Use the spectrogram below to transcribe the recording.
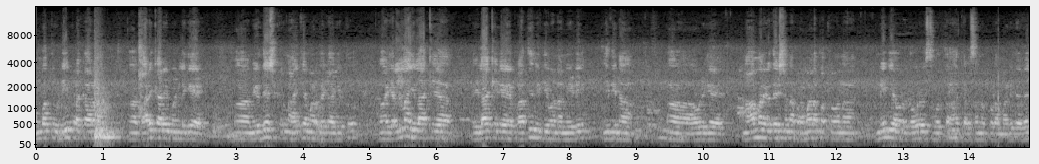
ಒಂಬತ್ತು ಡಿ ಪ್ರಕಾರ ಕಾರ್ಯಕಾರಿ ಮಂಡಳಿಗೆ ನಿರ್ದೇಶಕರನ್ನು ಆಯ್ಕೆ ಮಾಡಬೇಕಾಗಿತ್ತು. ಎಲ್ಲ ಇಲಾಖೆಯ, ಇಲಾಖೆಗೆ ಪ್ರಾತಿನಿಧ್ಯವನ್ನು ನೀಡಿ ಈ ದಿನ ಅವರಿಗೆ ನಾಮನಿರ್ದೇಶನ ಪ್ರಮಾಣ ಪತ್ರವನ್ನು ನೀಡಿ ಅವರು ಗೌರವಿಸುವಂತಹ ಕೆಲಸವನ್ನು ಕೂಡ ಮಾಡಿದ್ದೇವೆ.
